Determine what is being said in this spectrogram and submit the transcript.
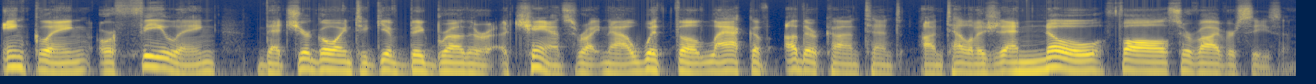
inkling or feeling that you're going to give Big Brother a chance right now with the lack of other content on television and no fall Survivor season?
